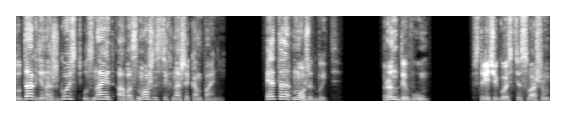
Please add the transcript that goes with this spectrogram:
Туда, где наш гость узнает о возможностях нашей компании. Это может быть рандеву, встреча гостя с вашим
